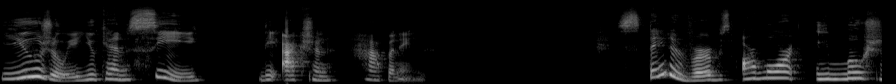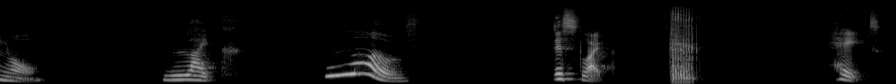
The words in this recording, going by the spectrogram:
Usually, you can see the action happening. Stative verbs are more emotional, like, love, dislike, hate,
